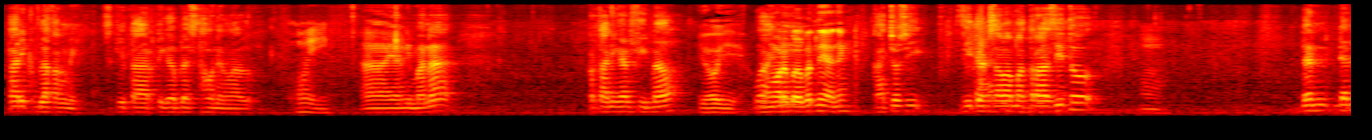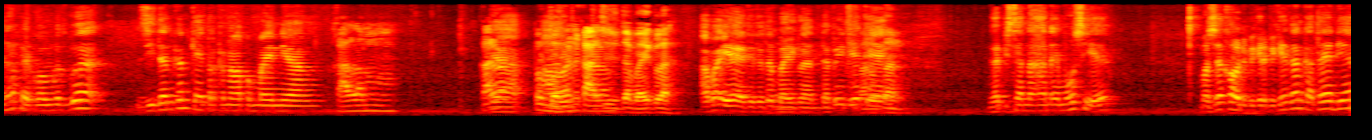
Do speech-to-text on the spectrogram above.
tarik ke belakang nih sekitar 13 tahun yang lalu Oh iya. Eh, yang di mana pertandingan final Yoi, Wah, memorable ini- banget nih anjing. kacau sih Zidane sama Materazzi tuh Hmm. dan dan apa ya kalau menurut gua Zidane kan kayak terkenal pemain yang Kalem. Kalem. Ya, Pembawaannya kalem. Cita-cita baik lah. apa ya itu itu baik lah tapi dia kayak nggak bisa nahan emosi ya maksudnya kalau dipikir-pikir kan katanya dia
